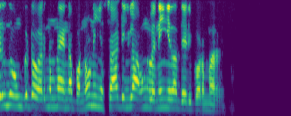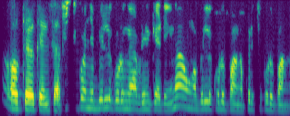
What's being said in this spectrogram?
இருந்து உங்ககிட்ட வரணும்னா என்ன பண்ணணும்? நீங்கள் ஸ்டார்டிங்கில் அவங்கள நீங்கள் தான் தேடி போகிற மாதிரி இருக்கும். ஓகே ஓகேங்க சார். கொஞ்சம் பில்லு கொடுங்க அப்படின்னு கேட்டிங்கன்னா அவங்க பில்லு கொடுப்பாங்க பிரித்து கொடுப்பாங்க.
